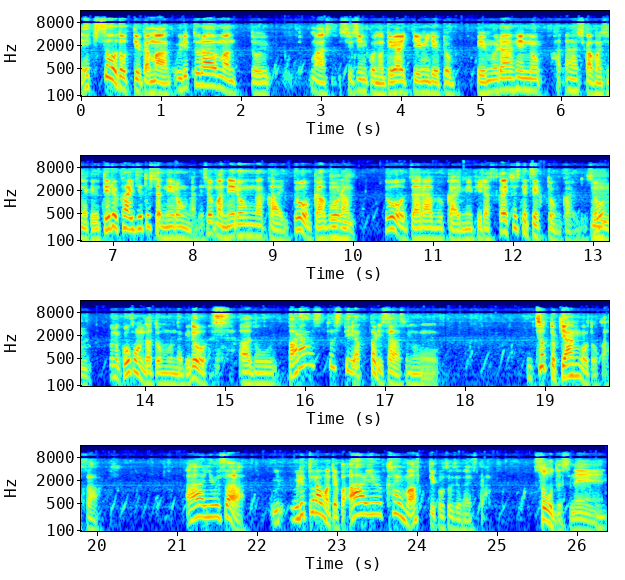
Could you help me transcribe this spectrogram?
エピソードっていうか、まあ、ウルトラマンと、まあ、主人公の出会いっていう意味で言うと、ベムラ編の話かもしれないけど、出る怪獣としてはネロンガでしょ？まあ、ネロンガ界とガボラとザラブ界、メフィラス界、そしてゼットン界でしょ？うん、この5本だと思うんだけど、あの、バランスとしてやっぱりさ、その、ちょっとギャンゴとかさ、ああいうさ、ウルトラマンってやっぱああいう回もあってことじゃないですか。そうですね。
